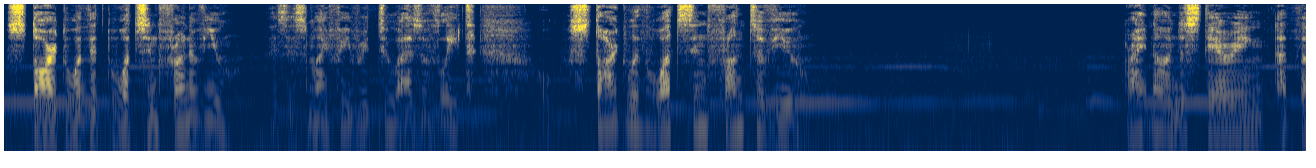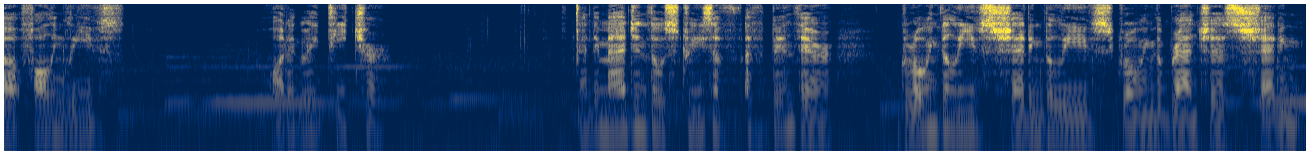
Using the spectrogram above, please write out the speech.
start with it, what's in front of you. This is my favorite too as of late. Start with what's in front of you. Right now, I'm just staring at the falling leaves. What a great teacher. And imagine those trees have, have been there, growing the leaves, shedding the leaves, growing the branches, shedding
